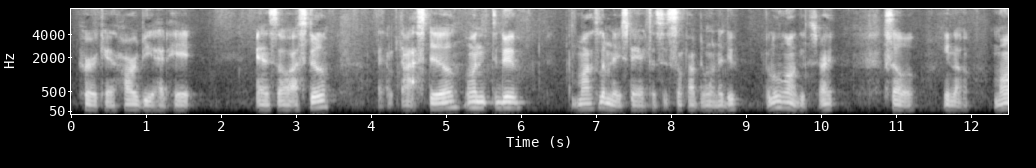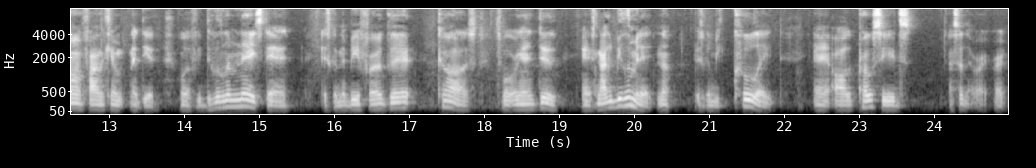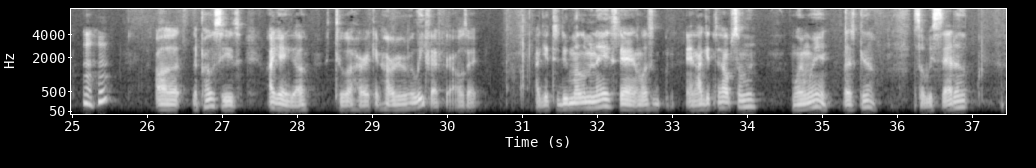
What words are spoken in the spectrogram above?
Hurricane Harvey had hit. And so I still, I still wanted to do my lemonade stand because it's something I've been wanting to do for the longest, right? So, you know, mom finally came with an idea. Well, if we do a lemonade stand, it's gonna be for a good cause. That's what we're gonna do. And it's not gonna be limited. No, it's gonna be Kool Aid, and all the proceeds. I said that right, right? Mm-hmm. Uh, the proceeds I gonna go to a Hurricane Harvey relief effort. I was like, I get to do my lemonade stand. Let's and I get to help someone. Win win. Let's go. So we set up.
